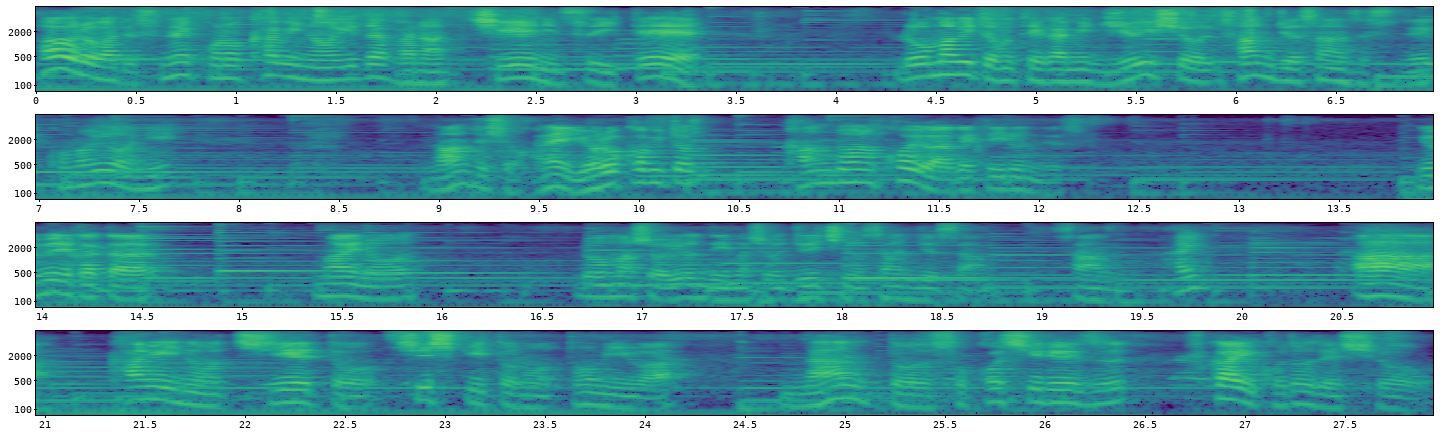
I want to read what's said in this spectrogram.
パウロはですねこの神の豊かな知恵についてローマ人の手紙11章33節でこのように何でしょうかね喜びと感動の声を上げているんです。読める方前のローマ書を読んでみましょう。11の33 3はい。ああ神の知恵と知識との富はなんと底知れず深いことでしょ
